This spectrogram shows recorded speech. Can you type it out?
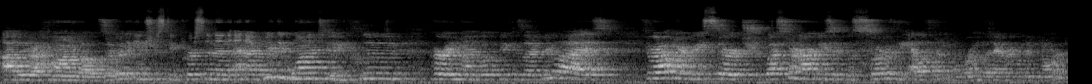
Abdurrahmanova was a really interesting person, and, and I really wanted to include her in my book because I realized throughout my research, Western art music was sort of the elephant in the room that everyone ignored.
